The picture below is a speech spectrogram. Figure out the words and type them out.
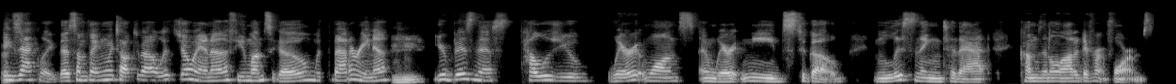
That's- Exactly. That's something we talked about with Joanna a few months ago with the Batterina. Mhm. Your business tells you where it wants and where it needs to go. And listening to that comes in a lot of different forms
